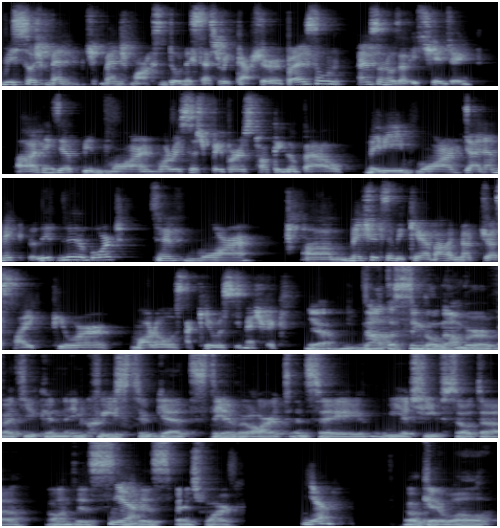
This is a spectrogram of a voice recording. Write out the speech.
research bench, benchmarks don't necessarily capture. But I also, I also know that it's changing. Uh, I think there have been more and more research papers talking about maybe more dynamic leaderboard to have more um, metrics that we care about and not just like pure models accuracy metrics. Yeah, not a single number that you can increase to get state of the art and say we achieve SOTA on this yeah. this benchmark. Yeah. Okay. Well,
